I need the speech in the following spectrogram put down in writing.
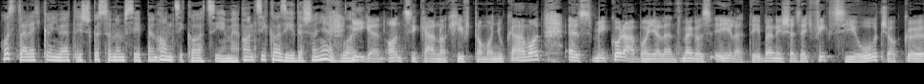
Hoztál egy könyvet, és köszönöm szépen, Ancika a címe. Ancika az édesanyád volt? Igen, Ancikának hívtam anyukámat. Ez még korábban jelent meg az életében, és ez egy fikció, csak ö,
